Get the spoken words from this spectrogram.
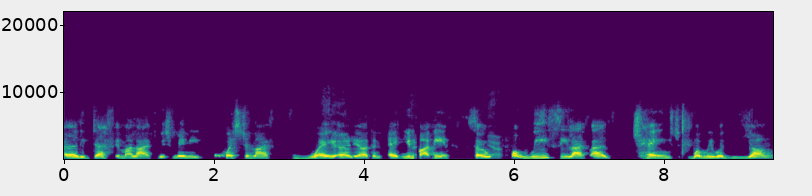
early death in my life, which made me question life way earlier than eh, you know what I mean. So Yeah. what we see life as changed when we were young.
